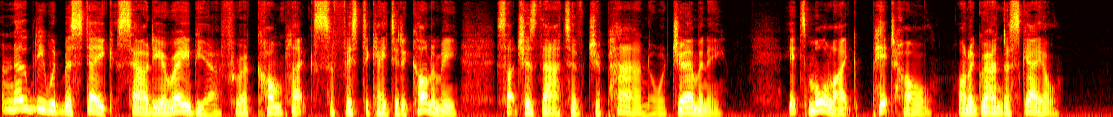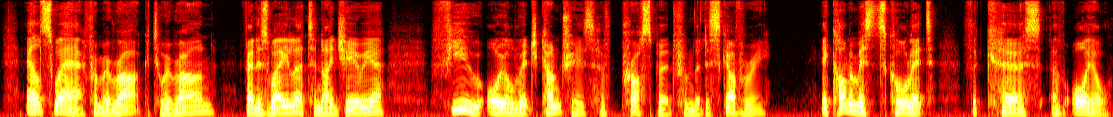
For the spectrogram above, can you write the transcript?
nobody would mistake Saudi Arabia for a complex, sophisticated economy such as that of Japan or Germany. It's more like Pithole on a grander scale. Elsewhere, from Iraq to Iran, Venezuela to Nigeria, few oil rich countries have prospered from the discovery. Economists call it the curse of oil.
